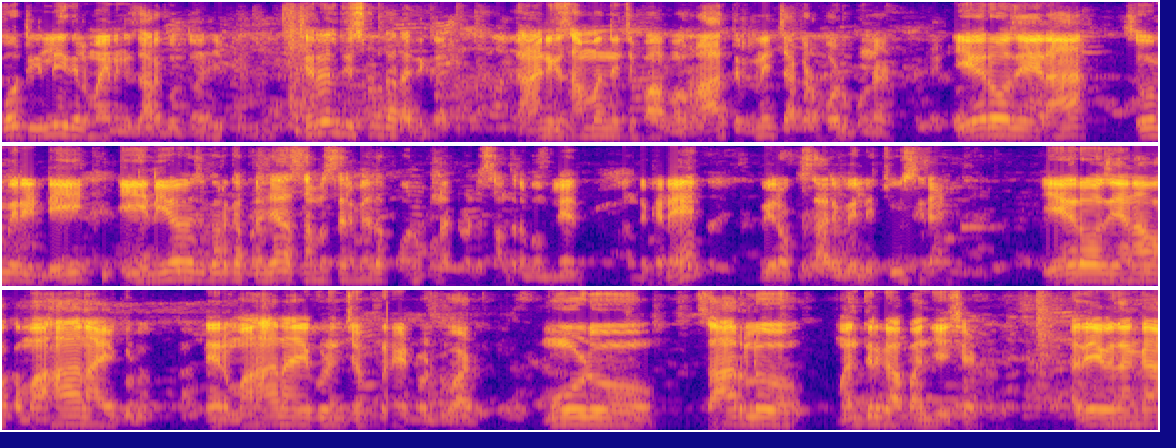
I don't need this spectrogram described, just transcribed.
కోర్టు ఇల్లీగల్ మైనింగ్ జరగద్దు అని చెప్పి చర్యలు తీసుకుంటారు అధికారులు. దానికి సంబంధించి పాపం రాత్రి నుంచి అక్కడ పడుకున్నాడు. ఏ రోజైనా సోమిరెడ్డి ఈ నియోజకవర్గ ప్రజా సమస్యల మీద కోరుకున్నటువంటి సందర్భం లేదు. అందుకనే మీరు ఒకసారి వెళ్ళి చూసిరండి ఏ రోజైనా ఒక మహానాయకుడు నేను మహానాయకుడు అని చెప్పుకునేటువంటి వాడు మూడు సార్లు మంత్రిగా పనిచేశాడు. అదేవిధంగా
